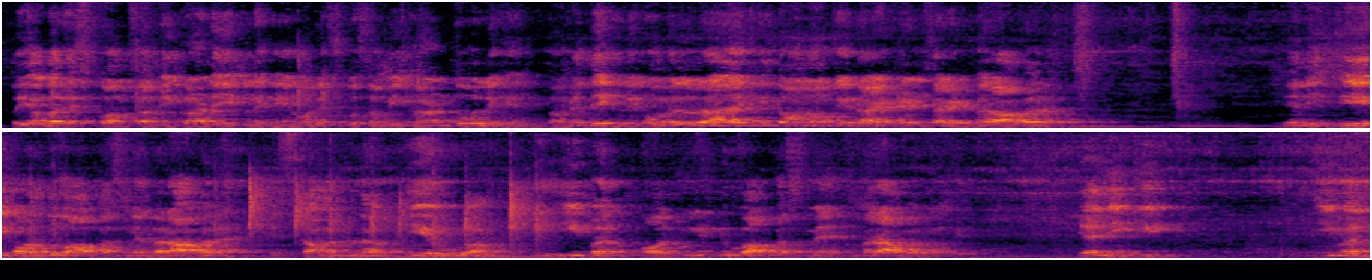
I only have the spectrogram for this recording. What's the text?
तो अगर इसको हम समीकरण एक लिखें और इसको समीकरण दो लिखें तो हमें देखने को मिल रहा है कि दोनों के राइट हैंड साइड बराबर यानी एक और दो आपस में बराबर है, इसका मतलब ये हुआ कि ई वन और ई टू आपस में बराबर होंगे। यानी कि ई वन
